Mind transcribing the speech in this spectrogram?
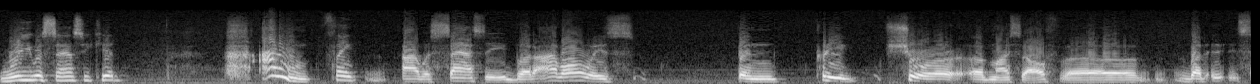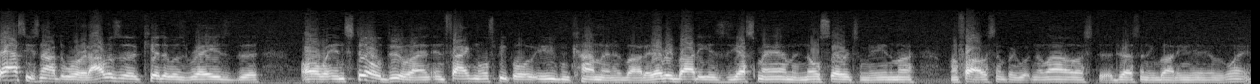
Were you a sassy kid? I don't think I was sassy, but I've always been pretty sure of myself. Uh, but sassy is not the word. I was a kid that was raised uh, always, and still do. I, in fact, most people even comment about it. Everybody is yes, ma'am, and no, sir to me, and my, my father simply wouldn't allow us to address anybody in any other way.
